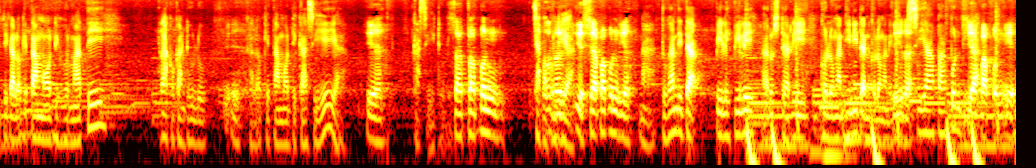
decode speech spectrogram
Jadi kalau kita mau dihormati, lakukan dulu. iya, Kalau kita mau dikasihi ya iya. kasih dulu. Siapa pun, Siapa pun dia. Iya, siapa pun dia. Nah, Tuhan tidak pilih-pilih harus dari golongan ini dan golongan itu. Tidak. Siapa pun dia, Siapa pun, iya,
